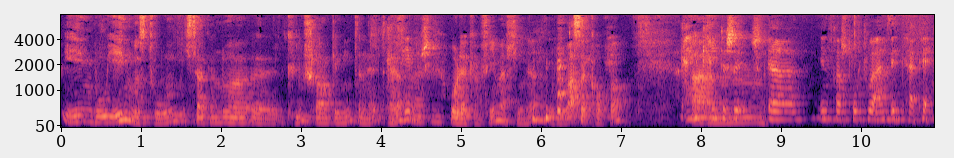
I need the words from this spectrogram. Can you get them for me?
irgendwo irgendwas tun, ich sage nur äh, Kühlschrank im Internet Kaffeemaschine. Oder Kaffeemaschine oder Wasserkocher. Keine kritische ähm, äh, Infrastruktur ans Internet.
